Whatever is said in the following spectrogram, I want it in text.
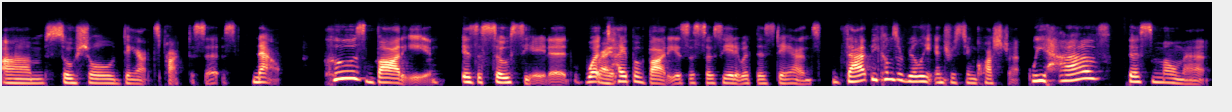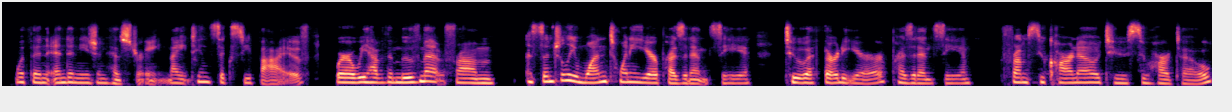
um, social dance practices. Now, whose body is associated? What right. type of body is associated with this dance? That becomes a really interesting question. We have this moment within Indonesian history, 1965, where we have the movement from essentially one 20 year presidency to a 30 year presidency from Sukarno to Suharto.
